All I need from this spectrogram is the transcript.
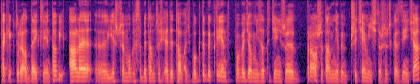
takie, które oddaję klientowi, ale jeszcze mogę sobie tam coś edytować, bo gdyby klient powiedział mi za tydzień, że proszę tam, nie wiem, przyciemnić troszeczkę zdjęcia,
